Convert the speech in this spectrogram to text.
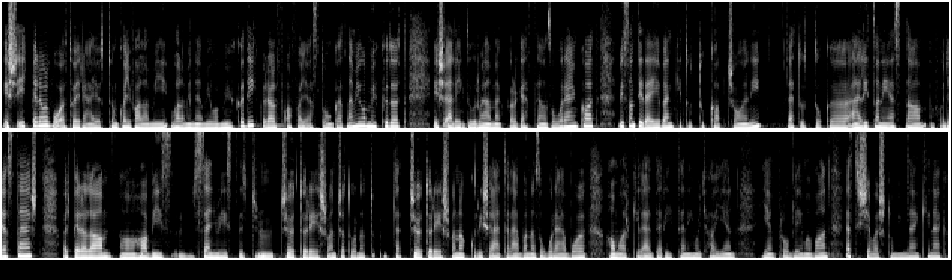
és így például volt, hogy rájöttünk, hogy valami, valami nem jól működik, például a fagyasztónk az nem jól működött, és elég durván megpörgette az óránkat, viszont idejében ki tudtuk kapcsolni, le tudtuk állítani ezt a fogyasztást, vagy például a, a ha víz, szennyvíz, csőtörés van, csatorna, tehát csőtörés van, akkor is általában az órából hamar ki lehet deríteni, hogyha ilyen, ilyen probléma van. Ezt is javaslom mindenkinek,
